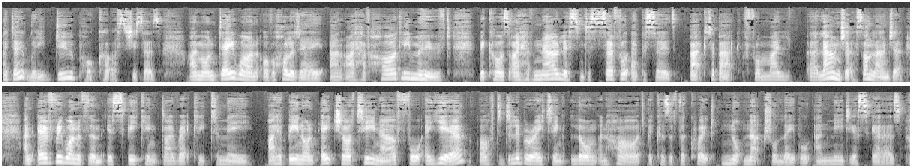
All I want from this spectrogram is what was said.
I don't really do podcasts, she says. I'm on day one of a holiday, and I have hardly moved because I have now listened to several episodes back to back from my uh, lounger, sun lounger, and every one of them is speaking directly to me. I have been on HRT now for a year after deliberating long and hard because of the quote, not natural label and media scares.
